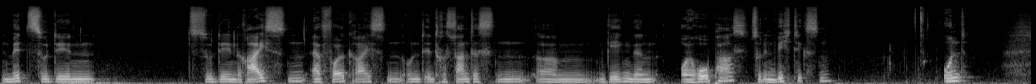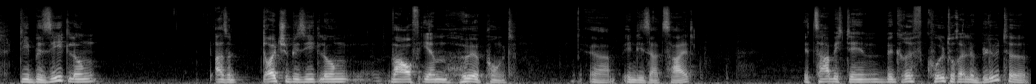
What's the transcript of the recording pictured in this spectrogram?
mit zu den, zu den reichsten, erfolgreichsten und interessantesten ähm, Gegenden Europas, zu den wichtigsten. Und die Besiedlung, also deutsche Besiedlung, war auf ihrem Höhepunkt äh, in dieser Zeit. Jetzt habe ich den Begriff kulturelle Blüte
